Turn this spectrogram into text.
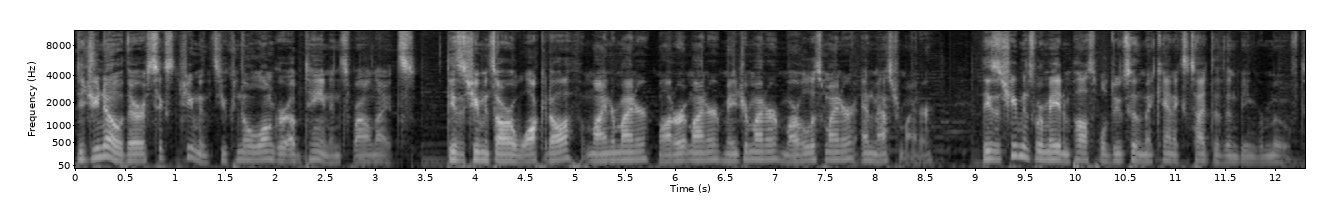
Did you know there are 6 achievements you can no longer obtain in Spiral Knights? These achievements are Walk It Off, Minor Miner, Moderate Miner, Major Miner, Marvelous Miner, and Master Miner. These achievements were made impossible due to the mechanics tied to them being removed.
